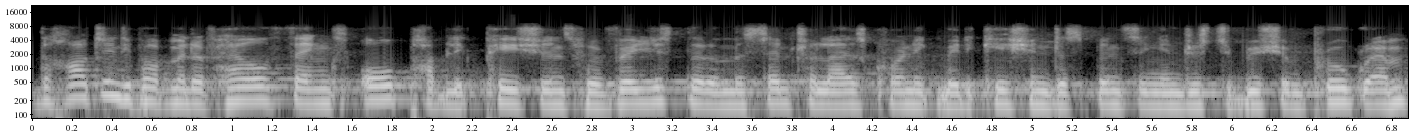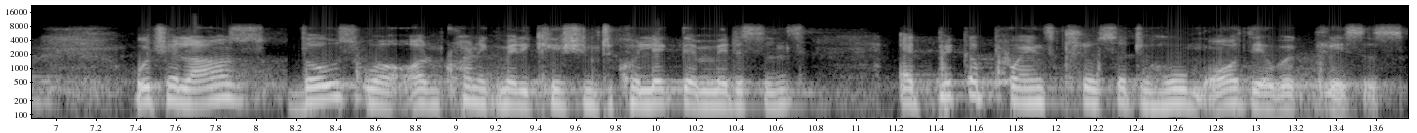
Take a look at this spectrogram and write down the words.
The Gauteng Department of Health thanks all public patients who have registered on the centralized chronic medication dispensing and distribution program, which allows those who are on chronic medication to collect their medicines at pickup points closer to home or their workplaces.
